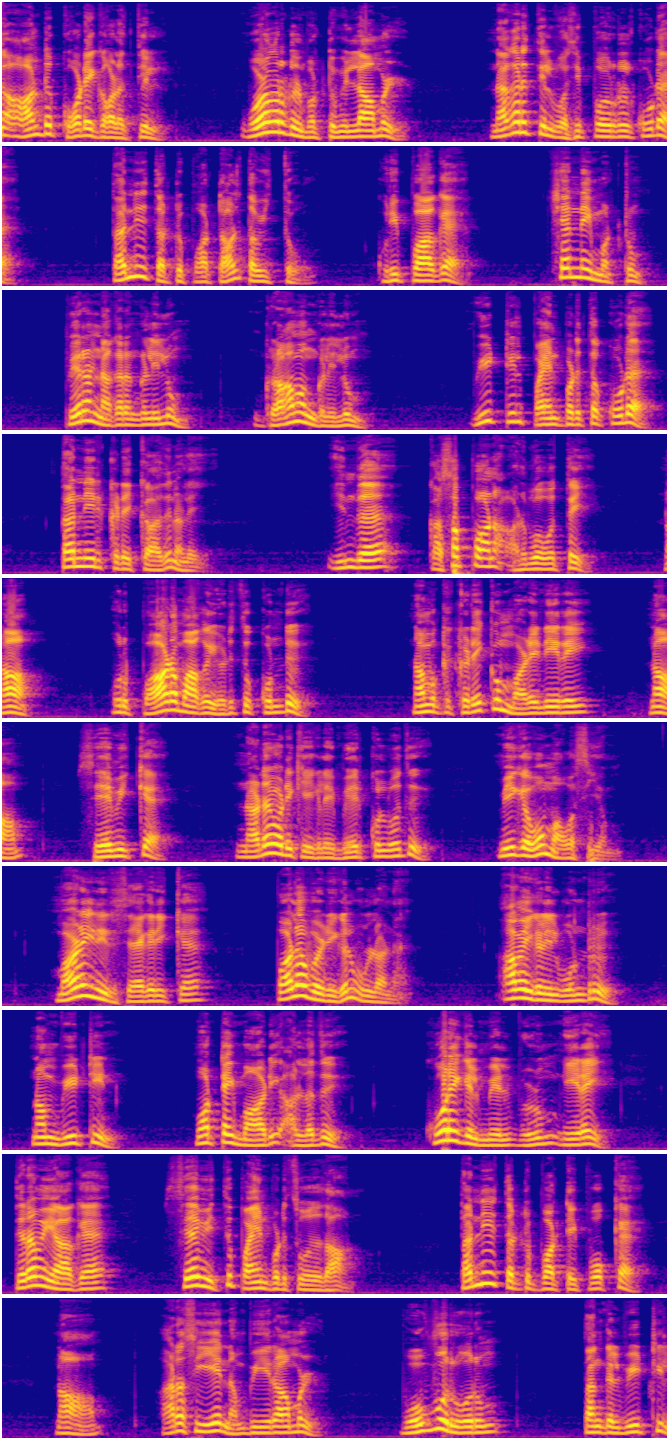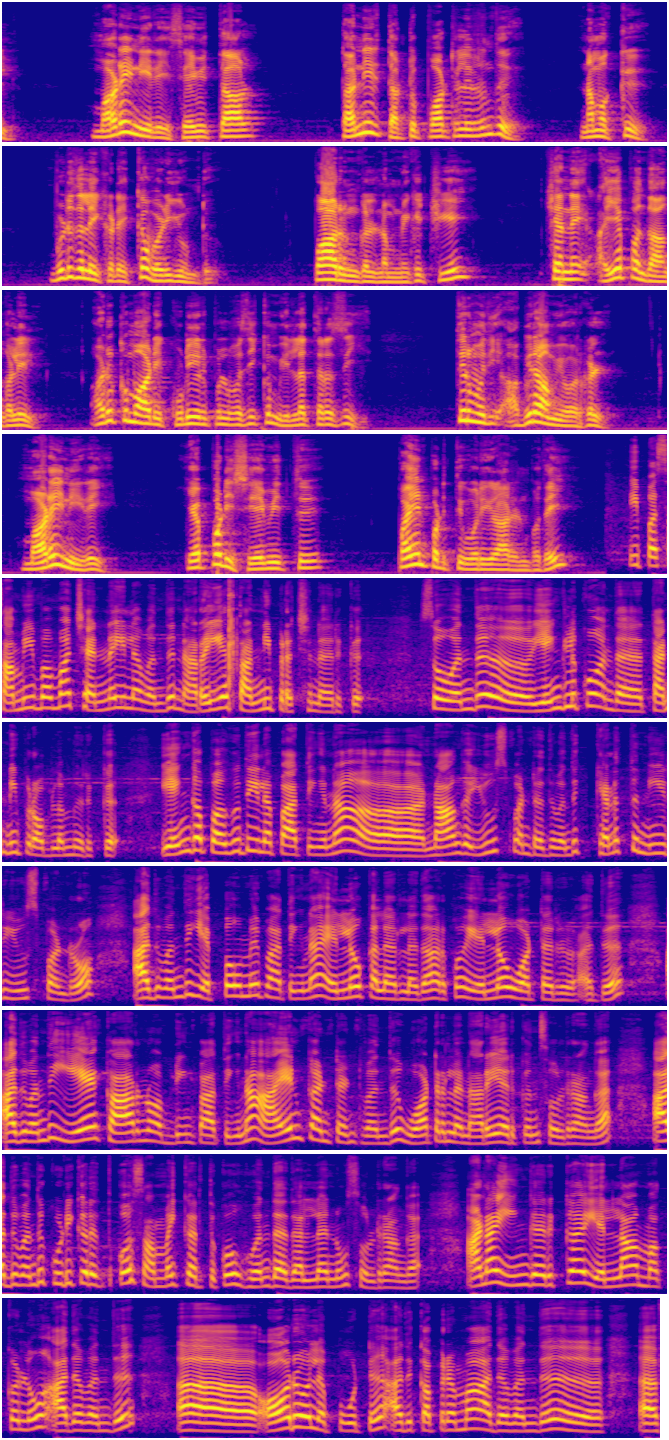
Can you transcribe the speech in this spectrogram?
இந்த ஆண்டு கோடை காலத்தில் உழவர்கள் மட்டுமில்லாமல் நகரத்தில் வசிப்பவர்கள் கூட தண்ணீர் தட்டுப்பாட்டால் தவித்தோம். குறிப்பாக சென்னை மற்றும் பிற நகரங்களிலும் கிராமங்களிலும் வீட்டில் பயன்படுத்தக்கூட தண்ணீர் கிடைக்காத நிலை. இந்த கசப்பான அனுபவத்தை நாம் ஒரு பாடமாக எடுத்துக்கொண்டு நமக்கு கிடைக்கும் மழைநீரை நாம் சேமிக்க நடவடிக்கைகளை மேற்கொள்வது மிகவும் அவசியம். மழைநீர் சேகரிக்க பல வழிகள் உள்ளன. அவைகளில் ஒன்று நம் வீட்டின் மொட்டை மாடி அல்லது கூரைகள் மேல் விழும் நீரை திறமையாக சேமித்து பயன்படுத்துவதுதான். தண்ணீர் தட்டுப்பாட்டை போக்க நாம் அரசையே நம்பியிராமல் ஒவ்வொருவரும் தங்கள் வீட்டில் மழை நீரை சேமித்தால் தண்ணீர் தட்டுப்பாட்டிலிருந்து நமக்கு விடுதலை கிடைக்க வழியுண்டு. பாருங்கள் நம் நிகழ்ச்சியை. சென்னை ஐயப்பந்தாங்கலில் அடுக்குமாடி குடியிருப்பில் வசிக்கும் இல்லத்தரசி திருமதி அபிராமி அவர்கள் மழை நீரை எப்படி சேமித்து பயன்படுத்தி வருகிறார் என்பதை இப்போ சமீபமாக சென்னையில் வந்து நிறைய தண்ணி பிரச்சனை இருக்குது ஸோ வந்து எங்களுக்கும் அந்த தண்ணி ப்ராப்ளம் இருக்குது எங்கள் பகுதியில் பார்த்தீங்கன்னா நாங்கள் யூஸ் பண்ணுறது வந்து கிணத்து நீர் யூஸ் பண்ணுறோம் அது வந்து எப்போவுமே பார்த்தீங்கன்னா எல்லோ கலரில் தான் இருக்கும். எல்லோ வாட்டர் அது. அது வந்து ஏன் காரணம் அப்படின்னு பார்த்தீங்கன்னா அயன் கண்டென்ட் வந்து வாட்டரில் நிறைய இருக்குன்னு சொல்கிறாங்க அது வந்து குடிக்கிறதுக்கோ சமைக்கிறதுக்கோ உகந்ததல்லன்னு சொல்கிறாங்க ஆனால் இங்கே இருக்க எல்லா மக்களும் அதை வந்து ஆரோவில் போட்டு அதுக்கப்புறமா அதை வந்து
